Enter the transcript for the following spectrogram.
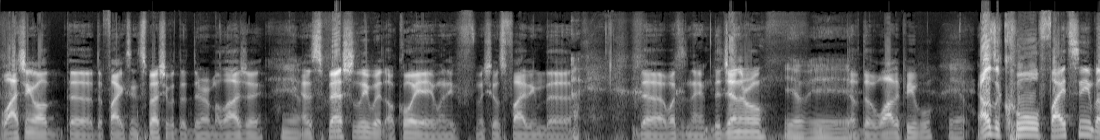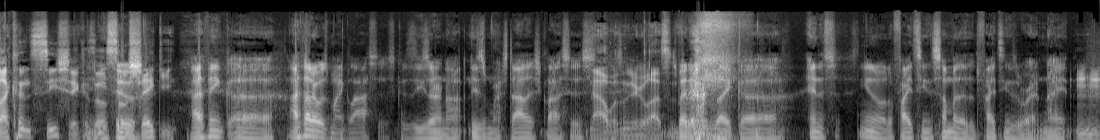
watching all the the fight scenes, especially with the Dora Milaje, Yeah. and especially with Okoye when he when she was fighting the Okay. the what's his name, the general Yep. Yeah. yeah, of the water people. Yep. That was a cool fight scene, but I couldn't see shit because it was so shaky. I think uh, I thought it was my glasses because these are not these are my stylish glasses. Nah, it wasn't your glasses. but it was like uh, and it's, you know the fight scenes. Some of the fight scenes were at night, hmm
